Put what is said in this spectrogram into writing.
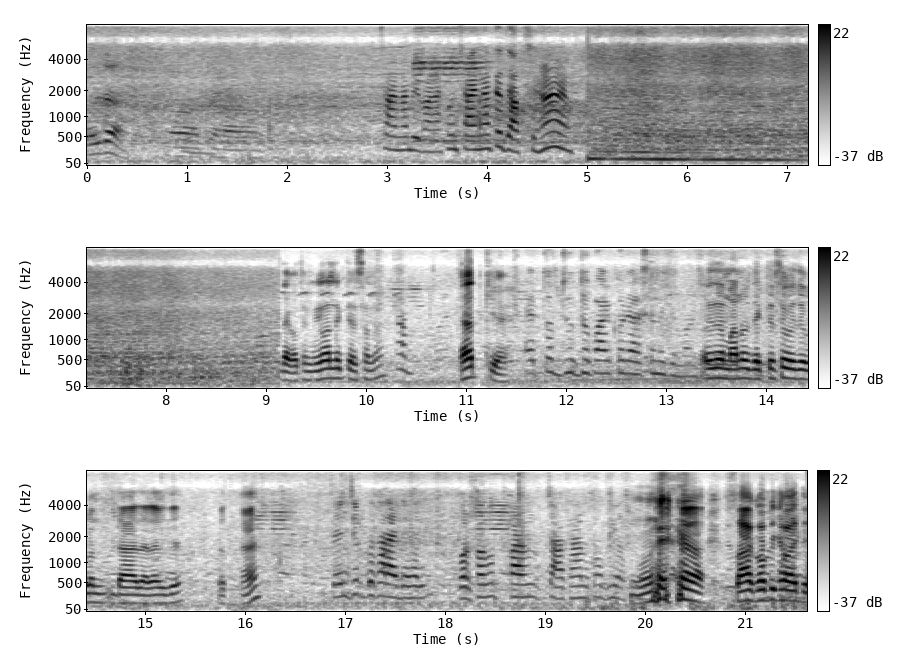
ওইটা? চায়না বিমান এখন চায়নাতে যাচ্ছে হ্যাঁ। দেখো তুমি বিমান দেখতে আসছো না হ্যাঁ কে? এত যুদ্ধ পার করে আসে না বিমান ওই যে মানুষ দেখতেছে ওই যখন দাঁড়া দাঁড়া ওই যে। হ্যাঁ? সেঞ্চুর পে দেখেন পর শরবত খান চা খান কফি আছে চা কফি খাওয়াইতে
